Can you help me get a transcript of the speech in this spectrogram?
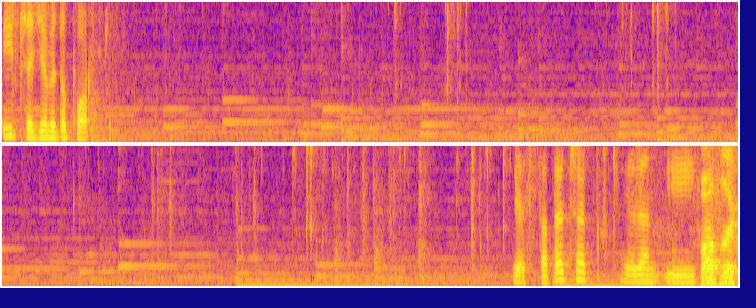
I przejdziemy do portu. Jest stateczek, Jeden i... Pazak,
